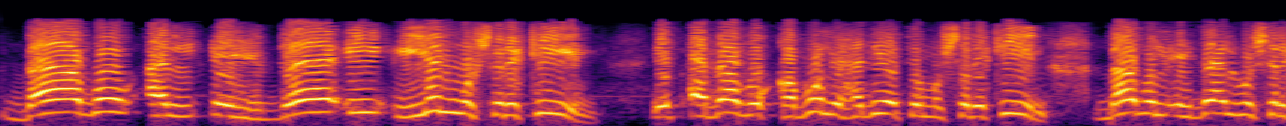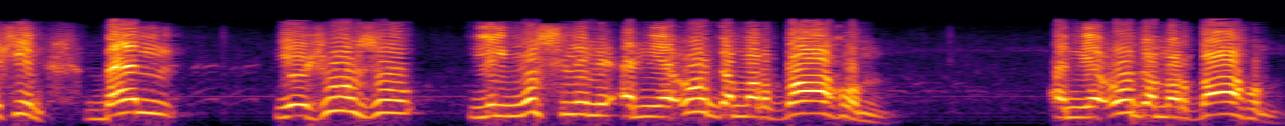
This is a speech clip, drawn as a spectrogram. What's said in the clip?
باب الإهداء للمشركين. يبقى باب قبول هدية المشركين باب الإهداء للمشركين بل يجوز للمسلم أن يعود مرضاهم أن يعود مرضاهم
